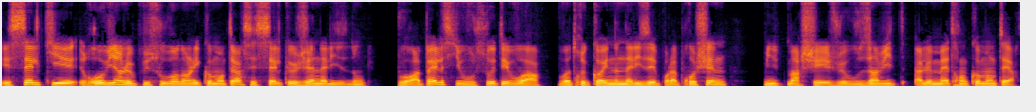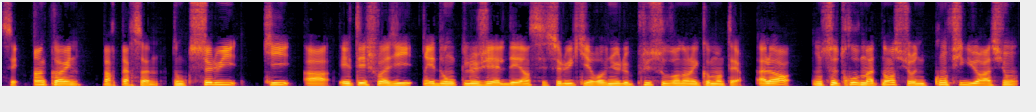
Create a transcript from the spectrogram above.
et celle qui revient le plus souvent dans les commentaires, c'est celle que j'analyse. Donc je vous rappelle, si vous souhaitez voir votre coin analysé pour la prochaine minute marché, je vous invite à le mettre en commentaire. C'est un coin par personne. Donc celui qui a été choisi est donc le GLD. 1 c'est celui qui est revenu le plus souvent dans les commentaires. Alors, on se trouve maintenant sur une configuration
